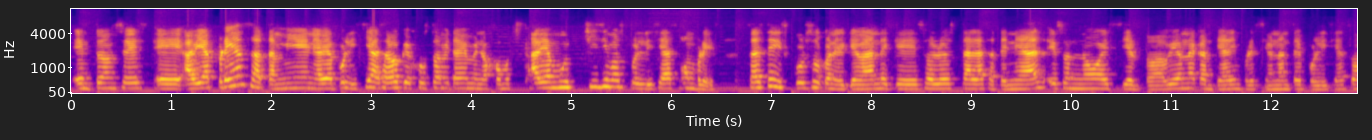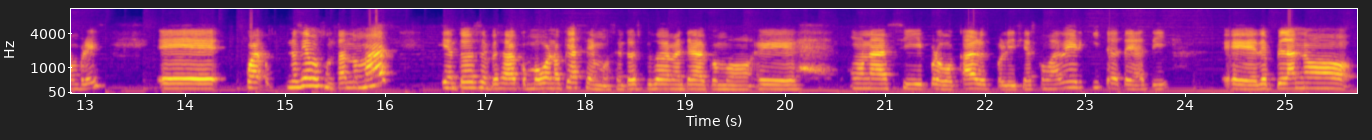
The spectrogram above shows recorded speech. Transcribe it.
entonces eh, había prensa también, había policías, algo que justo a mí también me enojó mucho, había muchísimos policías hombres, o sea, este discurso con el que van de que solo están las Ateneas, eso no es cierto, había una cantidad impresionante de policías hombres, eh, nos íbamos juntando más y entonces empezaba como, bueno, ¿qué hacemos? Entonces pues obviamente era como eh, una así provocar a los policías, como, a ver, quítate así. Eh, de plano,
